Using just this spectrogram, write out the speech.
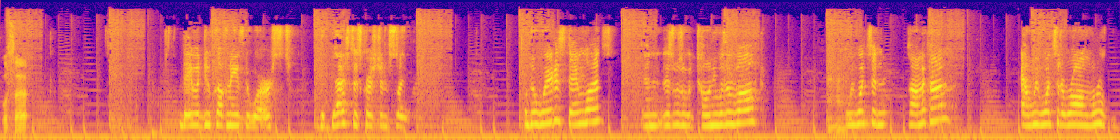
What's that? David Duchovny is the worst. The best is Christian Slater. The weirdest thing was, and this was when Tony was involved. we went to Comic Con, and we went to the wrong room.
